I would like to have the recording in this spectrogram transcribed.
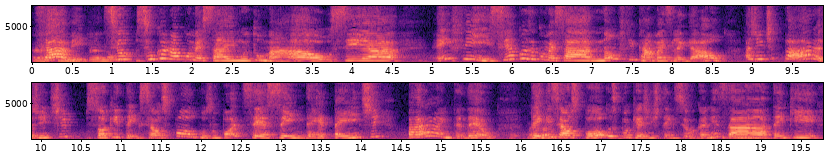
É, sabe? sim, é, se, o, se o canal começar a ir muito mal, se a. Enfim, se a coisa começar a não ficar mais legal, a gente para, a gente. Só que tem que ser aos poucos, não pode ser assim, de repente, parar, entendeu? Mas Tem que ser aos poucos, porque a gente tem que se organizar, tem que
